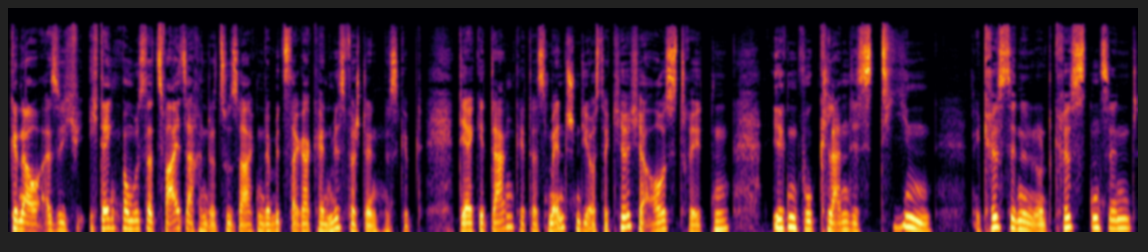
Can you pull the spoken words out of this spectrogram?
Genau, also ich, ich denke, man muss da zwei Sachen dazu sagen, damit es da gar kein Missverständnis gibt. Der Gedanke, dass Menschen, die aus der Kirche austreten, irgendwo clandestin Christinnen und Christen sind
